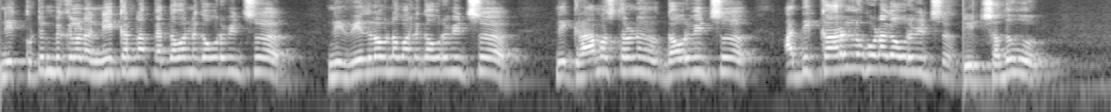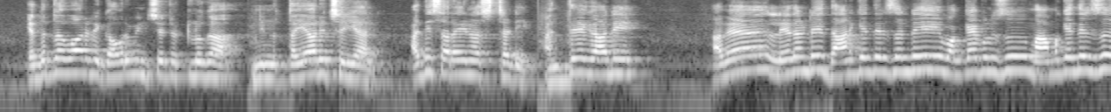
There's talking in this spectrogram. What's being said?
నీ కుటుంబీకులను నీకన్నా పెద్దవారిని గౌరవించు. నీ వీధిలో ఉన్నవారిని గౌరవించు. నీ గ్రామస్తులను గౌరవించు. అధికారులను కూడా గౌరవించు. నీ చదువు ఎదుట వారిని గౌరవించేటట్లుగా నిన్ను తయారు చేయాలి. అది సరైన స్టడీ. అంతేగాని అవే లేదండి దానికేం తెలుసండి? వంకాయ పులుసు మా అమ్మకేం తెలుసు?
